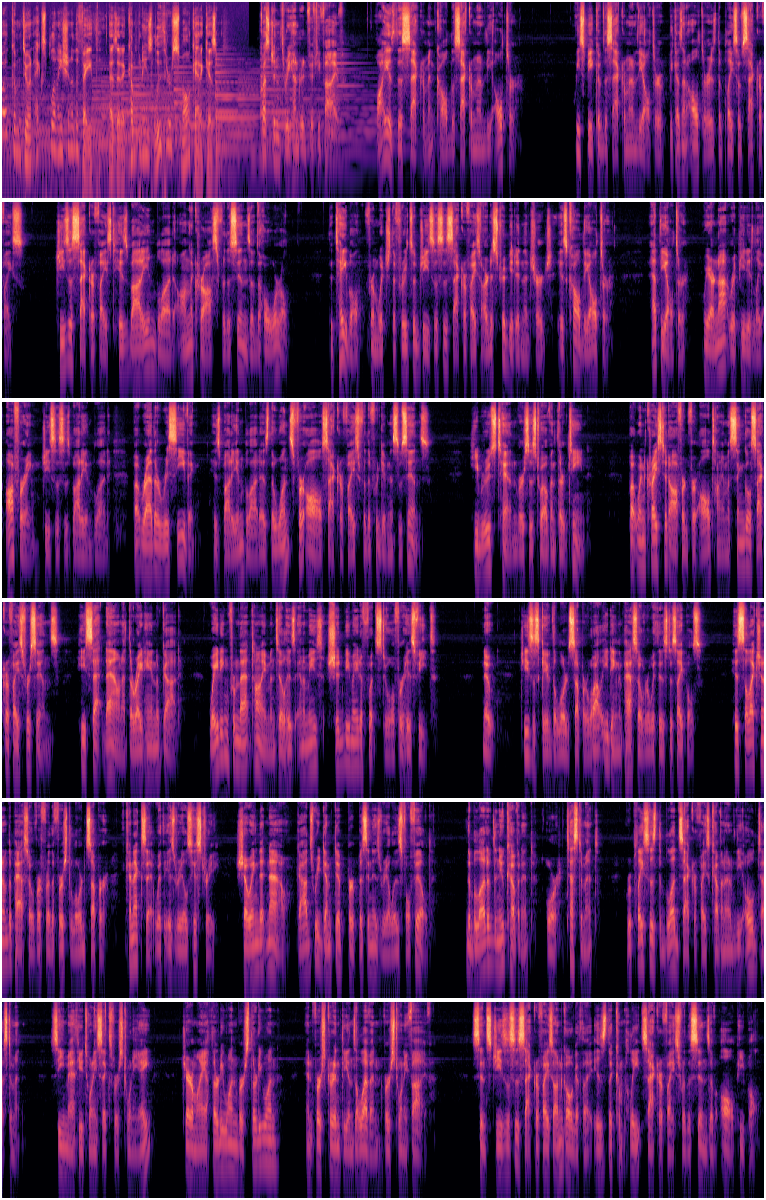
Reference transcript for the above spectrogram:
Welcome to an explanation of the faith as it accompanies Luther's Small Catechism. Question 355 Why is this sacrament called the sacrament of the altar? We speak of the sacrament of the altar because an altar is the place of sacrifice. Jesus sacrificed his body and blood on the cross for the sins of the whole world. The table, from which the fruits of Jesus' sacrifice are distributed in the church, is called the altar. At the altar, we are not repeatedly offering Jesus' body and blood, but rather receiving his body and blood as the once for all sacrifice for the forgiveness of sins. Hebrews 10, verses 12 and 13. But when Christ had offered for all time a single sacrifice for sins, he sat down at the right hand of God waiting from that time until his enemies should be made a footstool for his feet. Note, Jesus gave the Lord's Supper while eating the Passover with his disciples. His selection of the Passover for the first Lord's Supper connects it with Israel's history, showing that now God's redemptive purpose in Israel is fulfilled. The blood of the New Covenant, or Testament, replaces the blood sacrifice covenant of the Old Testament. See Matthew 26, verse 28, Jeremiah 31, verse 31, and 1 Corinthians 11, verse 25. Since Jesus' sacrifice on Golgotha is the complete sacrifice for the sins of all people.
